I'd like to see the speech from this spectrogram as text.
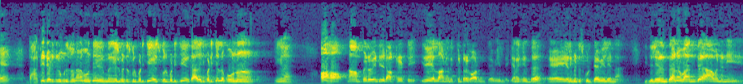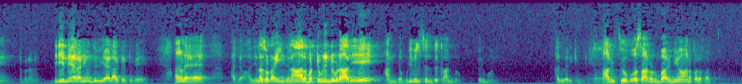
டாக்டரேட் எடுக்கணும்னு சொன்னா நம்ம வந்து எலிமெண்டரி ஸ்கூல் படிச்சு ஹைஸ்கூல் படிச்சு காலேஜ் படிச்சு எல்லாம் போகணும். ஆஹா நாம் பெற வேண்டிய டாக்டரேட் இது எல்லாம் எனக்கு கிண்டர் கார்டன் தேவையில்லை. எனக்கு இந்த எலிமெண்டரி ஸ்கூல் தேவையில்லைன்னா இதுல இருந்தானே வந்து அவன் நீ அப்புறம் திடீர் நேரம் நீ வந்து டாக்டரேட்டுக்கு அதனால அது அது என்ன சொல்றாங்க? இதனால மட்டும் நின்று விடாதே. அந்த முடிவில் சென்று காண்போம். பெருமான். அது வரைக்கும். சிவபோசாரம் ரொம்ப அருமையான பல பாட்டு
